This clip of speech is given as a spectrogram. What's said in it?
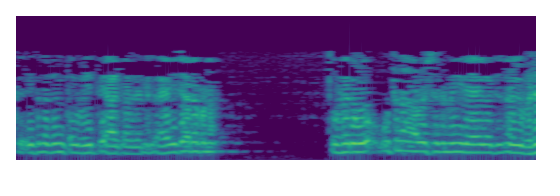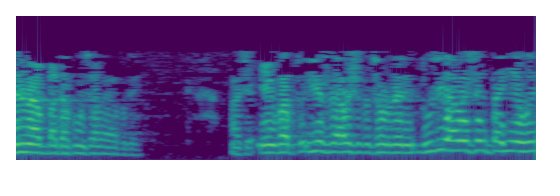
कि इतने दिन तक भाई तैयार कर देने का विचार अपना तो फिर वो उतना आवश्यक नहीं रहेगा जितना कि भजन में आप बाधा पहुँचा हुआ आपके अच्छा एक बात तो ये आवश्यकता छोड़ दे रही दूसरी आवश्यकता ये हुई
